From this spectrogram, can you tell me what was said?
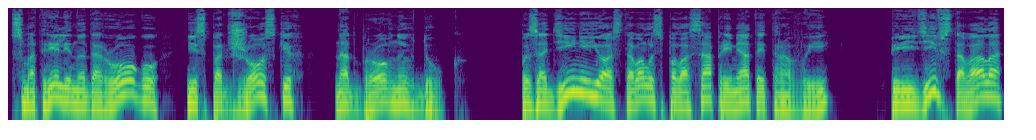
смотрели на дорогу из-под жестких надбровных дуг. Позади нее оставалась полоса примятой травы, Впереди вставала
